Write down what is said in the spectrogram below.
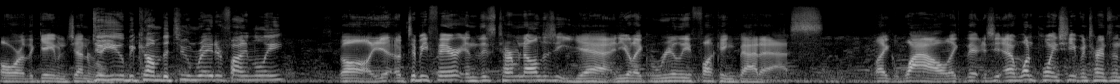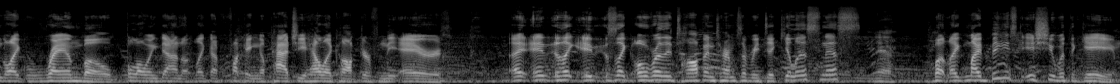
or the game in general. Do you become the Tomb Raider finally? Oh yeah. To be fair, in this terminology, yeah, and you're like really fucking badass. Like wow, like there, she, at one point she even turns into like Rambo, blowing down a, like a fucking Apache helicopter from the air. I- And, like it's like over the top in terms of ridiculousness. Yeah. But like my biggest issue with the game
